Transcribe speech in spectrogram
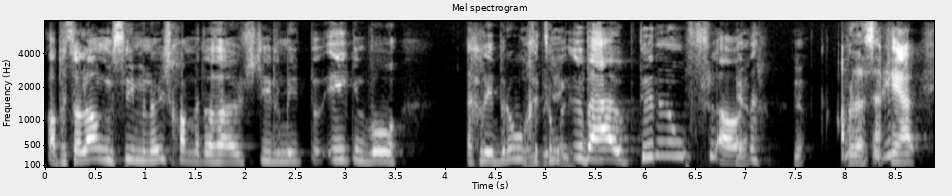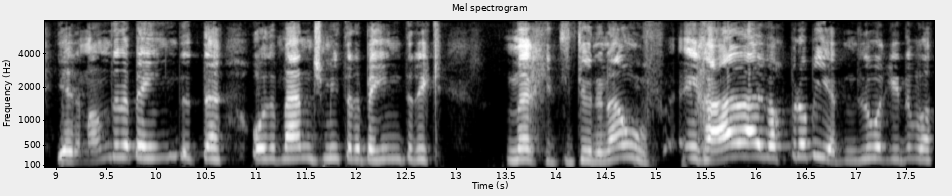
Aber solange es immer noch ist, kann man das als Stilmittel irgendwo ein bisschen brauchen, um überhaupt Türen aufzuschlagen. Ja. ja. Aber das sage ich auch jedem anderen Behinderten oder Menschen mit einer Behinderung, mache ich die Türen auf. Ich habe auch einfach probiert und schaue,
